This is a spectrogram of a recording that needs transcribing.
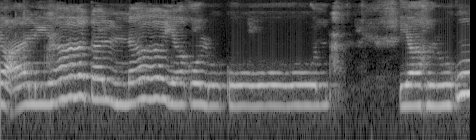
عليها لا يخلقون. يخلقون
